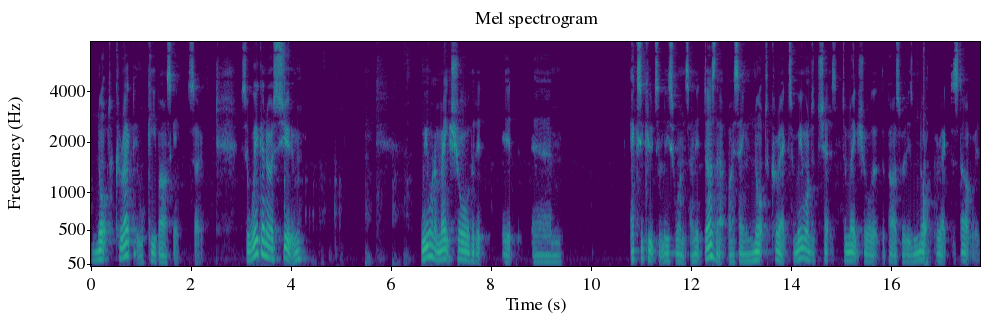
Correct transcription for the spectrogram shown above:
not correct, it will keep asking. So so we're going to assume we want to make sure that it it um, executes at least once, and it does that by saying not correct. So we want to check to make sure that the password is not correct to start with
